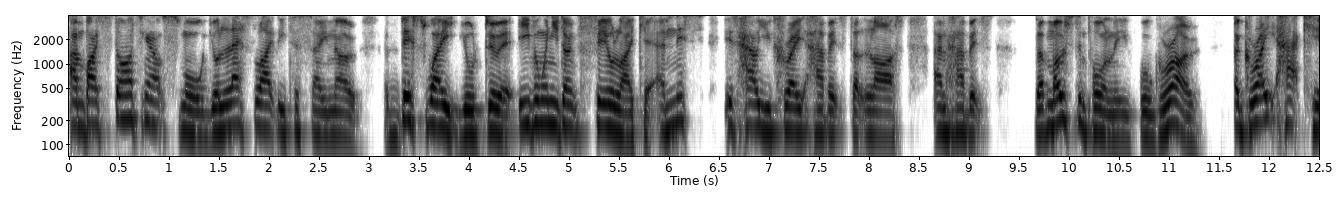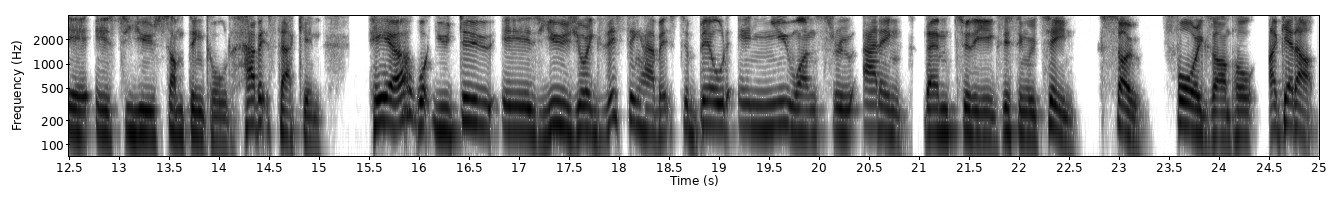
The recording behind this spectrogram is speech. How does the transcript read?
And by starting out small, you're less likely to say no. This way, you'll do it, even when you don't feel like it. And this is how you create habits that last and habits that, most importantly, will grow. A great hack here is to use something called habit stacking. Here, what you do is use your existing habits to build in new ones through adding them to the existing routine. So, for example, I get up,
